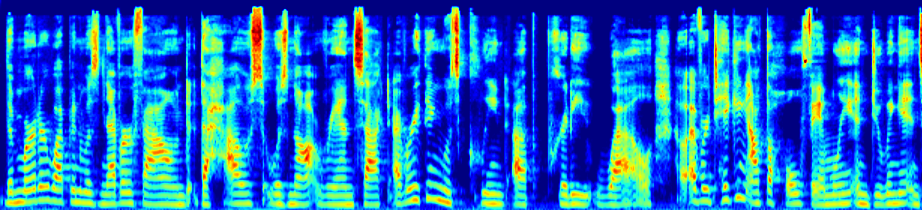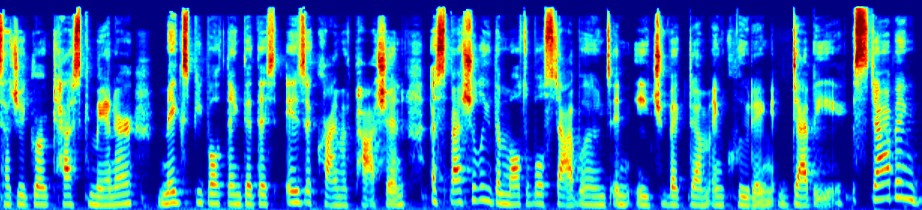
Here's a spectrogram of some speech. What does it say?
The murder weapon was never found, the house was not ransacked, everything was cleaned up pretty well. However, taking out the whole family and doing it in such a grotesque manner makes people think that this is a crime of passion, especially the multiple stab wounds in each victim, including Debbie. Stabbing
